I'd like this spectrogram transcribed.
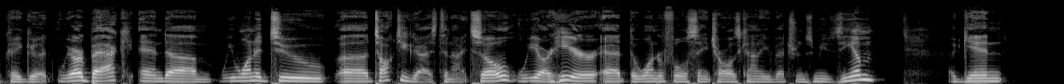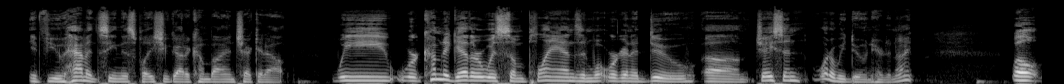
okay good. We are back and um, we wanted to uh, talk to you guys tonight. So we are here at the wonderful st charles county veterans museum. Again if you haven't seen this place you got to come by and check it out we were coming together with some plans and what we're going to do um, jason what are we doing here tonight Well,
